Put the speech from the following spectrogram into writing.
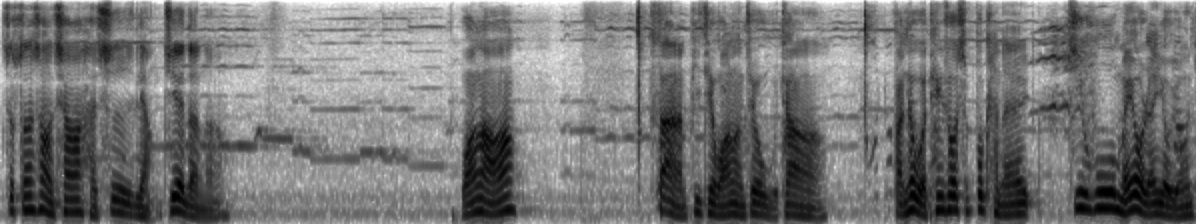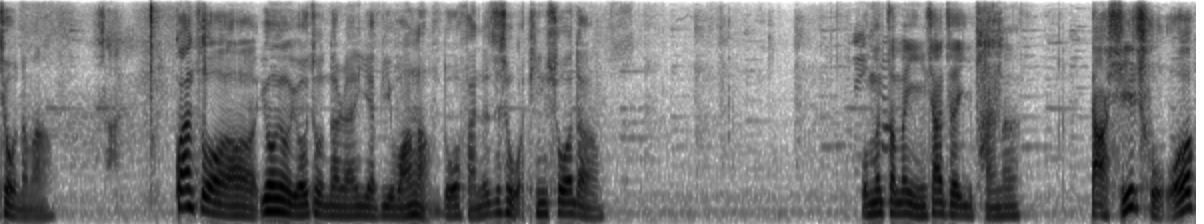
这孙尚香还是两届的呢。王朗，算了，毕竟王朗这个武将，反正我听说是不可能，几乎没有人有永久的嘛。关左拥有永久的人也比王朗多，反正这是我听说的。我们怎么赢下这一盘呢？打许褚，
